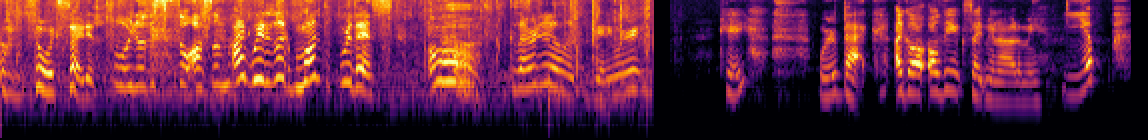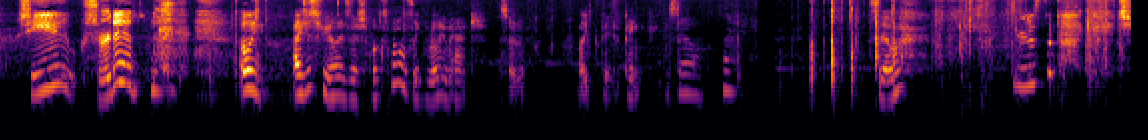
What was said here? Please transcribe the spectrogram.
I'm so excited. Oh, you know, this is so awesome. I waited like a month for this. Oh, because I ordered it like January. Okay, we're back. I got all the excitement out of me. Yep. She sure did. Oh, wait, I just realized our smoke smells like really match, sort of, like they're pink and stuff. So, here's the package.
